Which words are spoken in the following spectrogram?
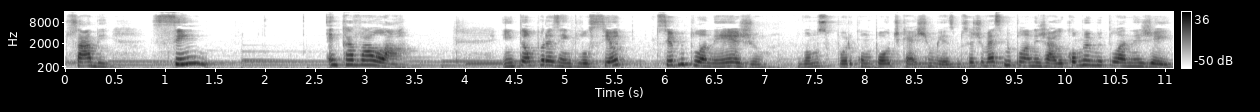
sabe? Sem encavalar. Então, por exemplo, se eu, se eu me planejo, vamos supor com um podcast mesmo, se eu tivesse me planejado como eu me planejei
